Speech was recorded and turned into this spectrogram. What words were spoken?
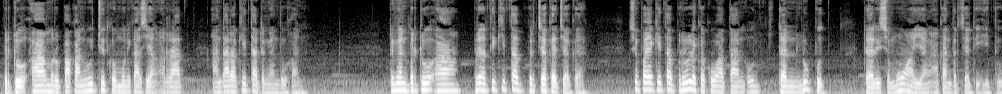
Berdoa merupakan wujud komunikasi yang erat antara kita dengan Tuhan. Dengan berdoa berarti kita berjaga-jaga supaya kita beroleh kekuatan dan luput dari semua yang akan terjadi itu.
